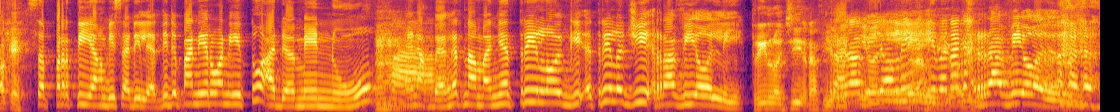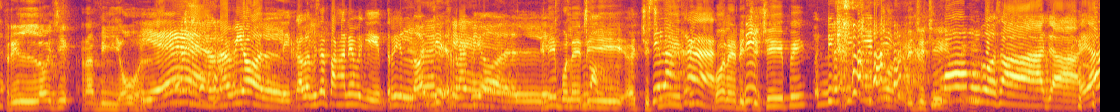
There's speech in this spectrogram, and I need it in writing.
Oke. Seperti yang bisa dilihat di depan Irwan itu ada menu, Mhm. enak banget namanya trilogi eh, trilogi ravioli. Trilogi ravioli. Ravioli. ravioli gimana kan Ravioli. Trilogi ravioli. Yeah, ravioli. Kalau bisa tangannya begini, trilogi iya. ravioli. Ini boleh dicicipi? Silakan. Boleh Di- dicicipi? Dicicipi. Boleh dicicipi. Monggo saja ya.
